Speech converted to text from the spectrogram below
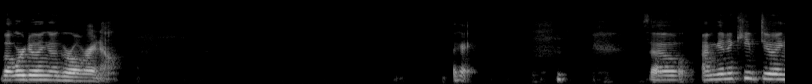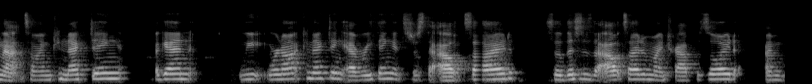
But we're doing a girl right now. Okay. So I'm gonna keep doing that. So I'm connecting, again, we, we're not connecting everything, it's just the outside. So this is the outside of my trapezoid. I'm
